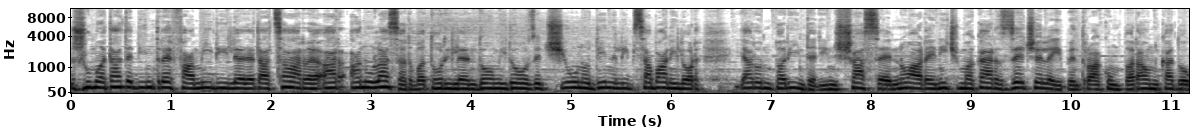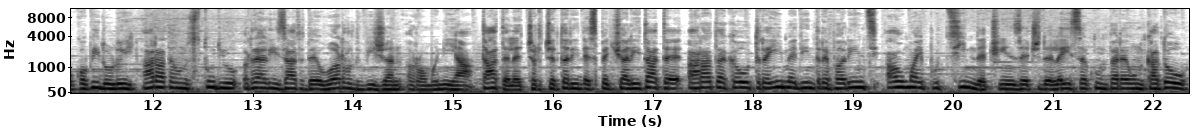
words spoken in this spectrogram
Jumătate dintre familiile de la țară ar anula sărbătorile în 2021 din lipsa banilor, iar un părinte din șase nu are nici măcar 10 lei pentru a cumpăra un cadou copilului, arată un studiu realizat de World Vision România. Datele cercetării de specialitate arată că o treime dintre părinți au mai puțin de 50 de lei să cumpere un cadou,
